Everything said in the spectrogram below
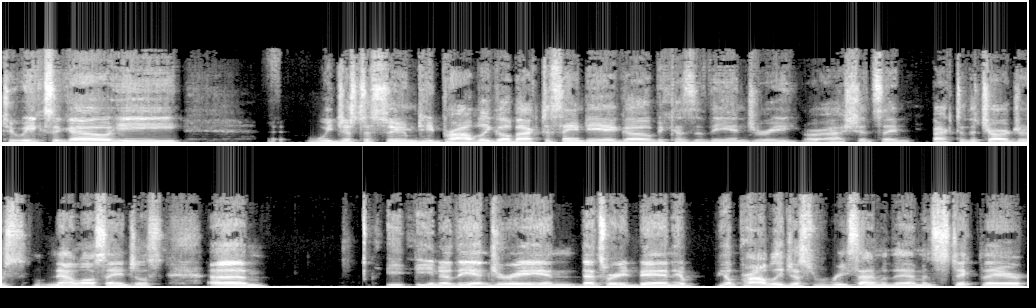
Two weeks ago, he we just assumed he'd probably go back to San Diego because of the injury, or I should say, back to the Chargers, now Los Angeles. Um, you, know, the injury, and that's where he'd been. He'll he'll probably just re-sign with them and stick there.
